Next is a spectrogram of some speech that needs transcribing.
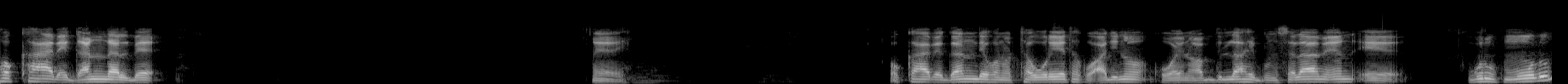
hokkaɓe gandal ɓe. Eyi hokkaɓe gande hono tawreta ko adino ko wayno abdoullahi ibnu salame en e groupe muɗum.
